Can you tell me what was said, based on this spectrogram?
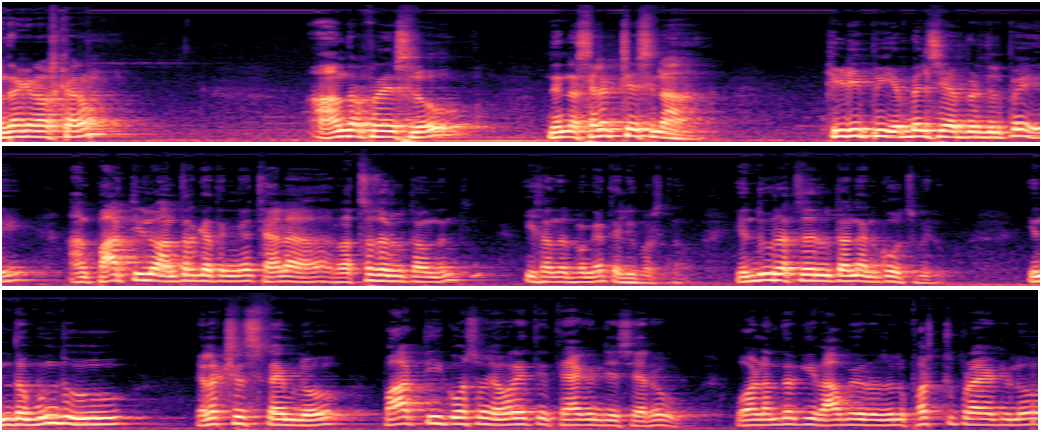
అందరికీ నమస్కారం. ఆంధ్రప్రదేశ్లో నిన్న సెలెక్ట్ చేసిన టీడీపీ ఎమ్మెల్సీ అభ్యర్థులపై ఆ పార్టీలో అంతర్గతంగా చాలా రచ్చ జరుగుతూ ఉందని ఈ సందర్భంగా తెలియపరుస్తున్నాం. ఎందుకు రచ్చ జరుగుతుందని అనుకోవచ్చు మీరు. ఇంతకుముందు ఎలక్షన్స్ టైంలో పార్టీ కోసం ఎవరైతే త్యాగం చేశారో వాళ్ళందరికీ రాబోయే రోజుల్లో ఫస్ట్ ప్రయారిటీలో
